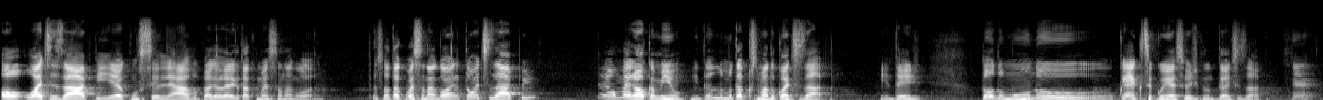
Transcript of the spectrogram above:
Ó, oh, o WhatsApp é aconselhável pra galera que tá começando agora. O pessoal tá começando agora, então o WhatsApp é o melhor caminho. Então todo mundo tá acostumado com o WhatsApp, entende? Todo mundo... Quem é que você conhece hoje que não tem WhatsApp? É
